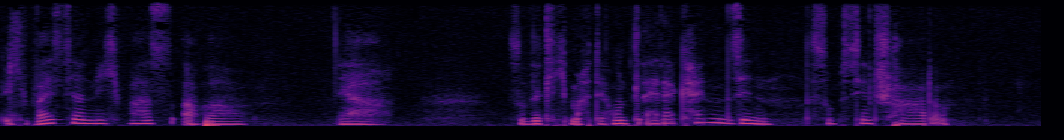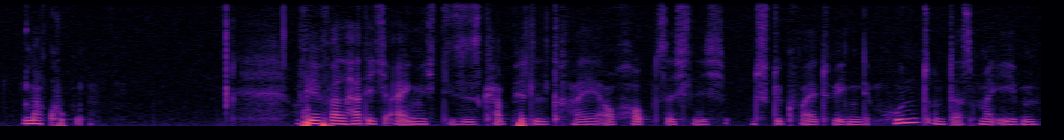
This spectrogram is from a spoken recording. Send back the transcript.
ich weiß ja nicht was, aber ja, so wirklich macht der Hund leider keinen Sinn. Das ist so ein bisschen schade. Mal gucken. Auf jeden Fall hatte ich eigentlich dieses Kapitel 3 auch hauptsächlich ein Stück weit wegen dem Hund und dass man eben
